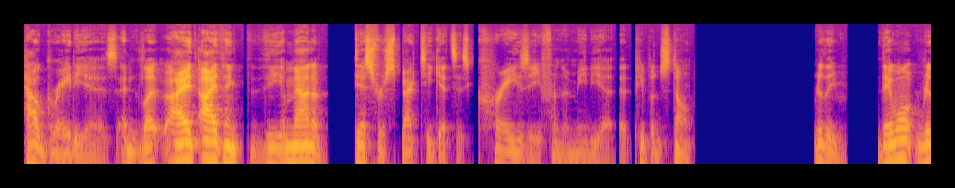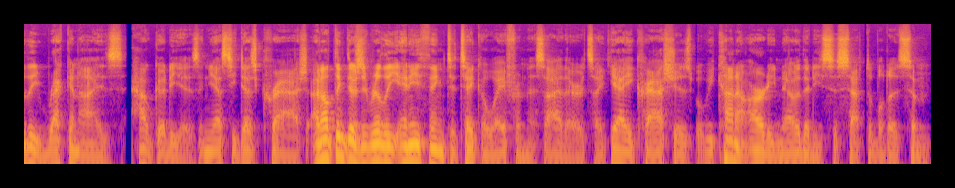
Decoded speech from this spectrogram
how great he is, and like I I think the amount of disrespect he gets is crazy from the media that people just don't really they won't really recognize how good he is. And yes, he does crash. I don't think there's really anything to take away from this either. It's like, yeah, he crashes, but we kind of already know that he's susceptible to some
